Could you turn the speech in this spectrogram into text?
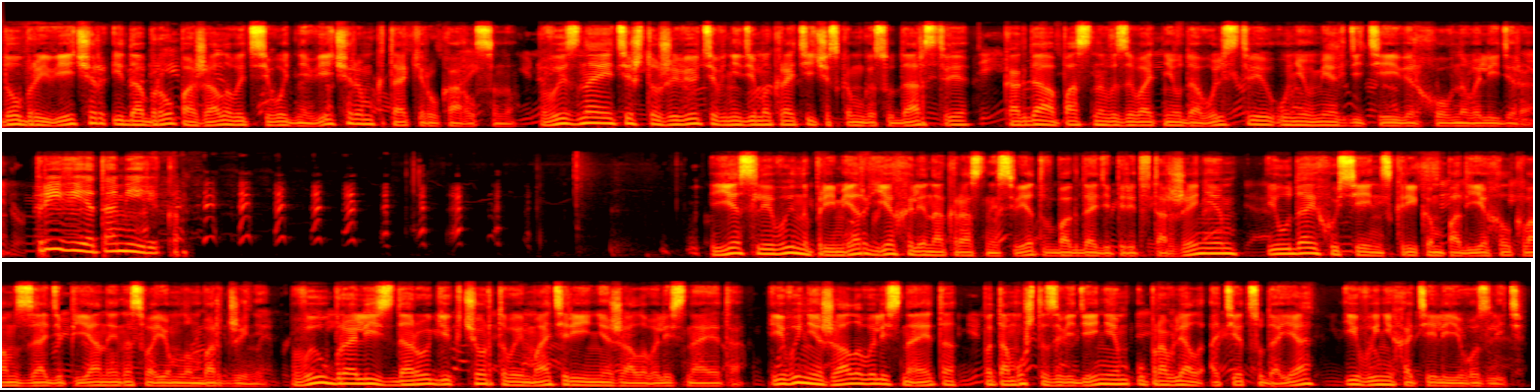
Добрый вечер и добро пожаловать сегодня вечером к Такеру Карлсону. Вы знаете, что живете в недемократическом государстве, когда опасно вызывать неудовольствие у неумех детей верховного лидера. Привет, Америка. Если вы, например, ехали на красный свет в Багдаде перед вторжением, и Удай Хусейн с криком подъехал к вам сзади пьяный на своем Ламборджини. Вы убрались с дороги к чертовой матери и не жаловались на это. И вы не жаловались на это, потому что заведением управлял отец Удая, и вы не хотели его злить.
